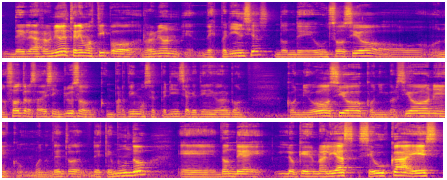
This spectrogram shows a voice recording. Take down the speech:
de las reuniones tenemos tipo reunión eh, de experiencias, donde un socio o nosotros a veces incluso compartimos experiencia que tiene que ver con, con negocios, con inversiones, con, bueno, dentro de este mundo, eh, donde lo que en realidad se busca es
